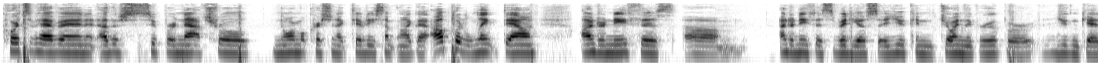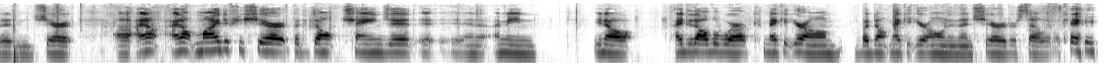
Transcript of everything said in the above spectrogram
Courts of Heaven, and other supernatural, normal Christian activities, something like that. I'll put a link down underneath this um, underneath this video so you can join the group or you can get it and share it. Uh, I don't I don't mind if you share it, but don't change it. it. And I mean, you know, I did all the work. Make it your own, but don't make it your own and then share it or sell it. Okay.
